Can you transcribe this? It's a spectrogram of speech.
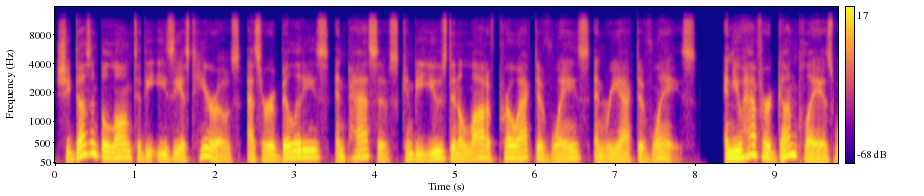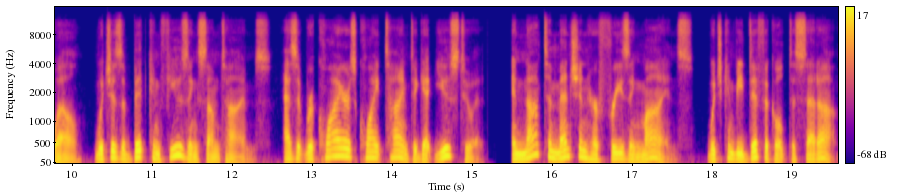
she doesn't belong to the easiest heroes as her abilities and passives can be used in a lot of proactive ways and reactive ways. And you have her gunplay as well, which is a bit confusing sometimes, as it requires quite time to get used to it. And not to mention her freezing mines, which can be difficult to set up,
